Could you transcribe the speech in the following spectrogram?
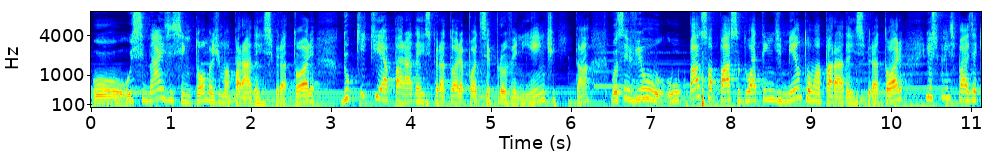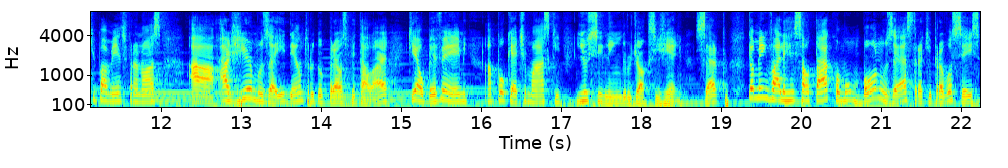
o, os sinais e sintomas de uma parada respiratória, do que que a parada respiratória pode ser proveniente, tá? Você viu o passo a passo do atendimento a uma parada respiratória e os principais equipamentos para nós a, agirmos aí dentro do pré-hospitalar, que é o BVM, a Pocket Mask e o cilindro de oxigênio, certo? Também vale ressaltar como um bônus extra aqui para vocês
